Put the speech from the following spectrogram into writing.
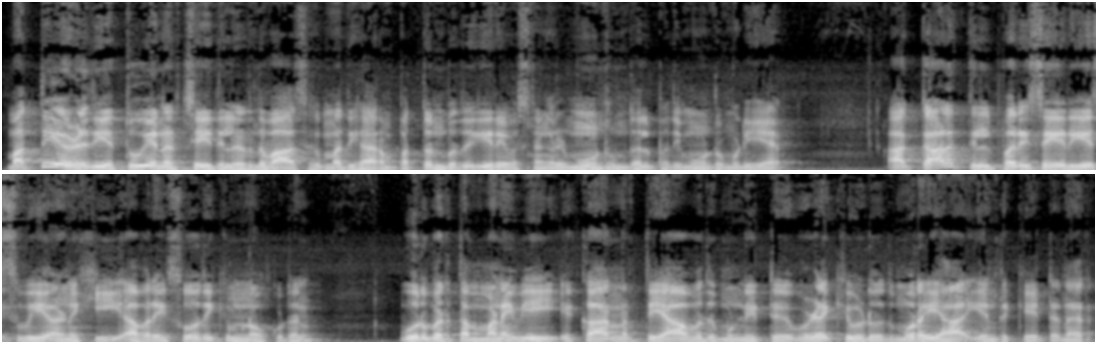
மத்திய எழுதிய தூய நற்செய்தியிலிருந்து வாசகம் அதிகாரம் பத்தொன்பது இறைவசனங்கள் மூன்று முதல் பதிமூன்று முடிய. அக்காலத்தில் பரிசெயர் இயேசுவை அணுகி அவரை சோதிக்கும் நோக்குடன் ஒருவர் தம் மனைவியை எக்காரணத்தையாவது முன்னிட்டு விளக்கிவிடுவது முறையா? என்று கேட்டனர்.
